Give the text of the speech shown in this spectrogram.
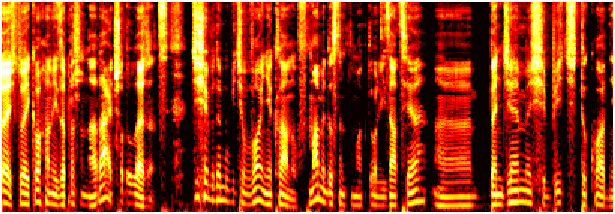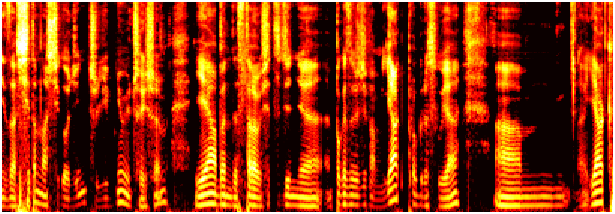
Cześć, tutaj Kochan i zapraszam na Ride Shadow Legends. Dzisiaj będę mówić o wojnie klanów. Mamy dostępną aktualizację. E, będziemy się bić dokładnie za 17 godzin, czyli w dniu jutrzejszym. Ja będę starał się codziennie pokazywać Wam, jak progresuję, jak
